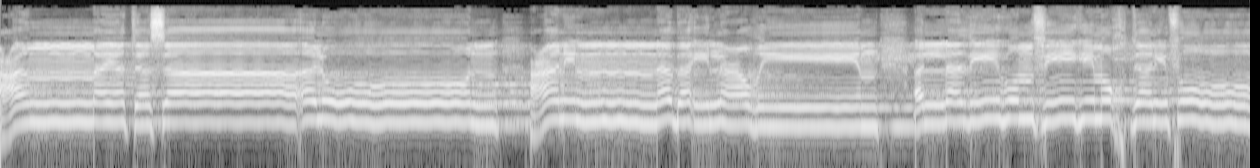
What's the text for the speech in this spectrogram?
عم يتساءلون عن النبأ العظيم الذي هم فيه مختلفون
